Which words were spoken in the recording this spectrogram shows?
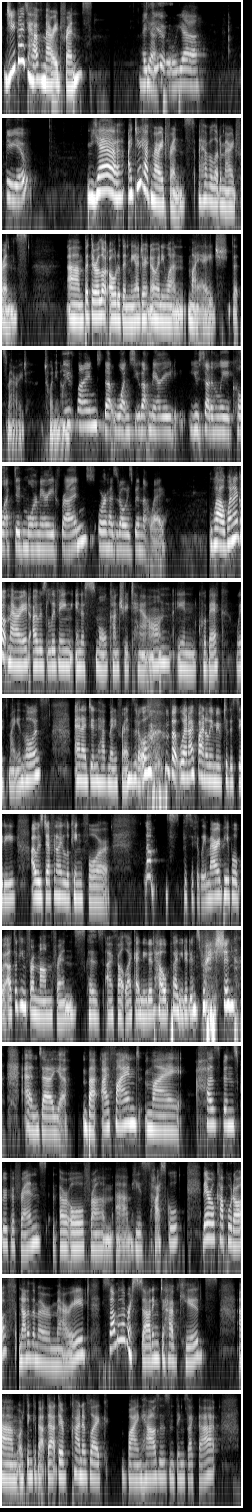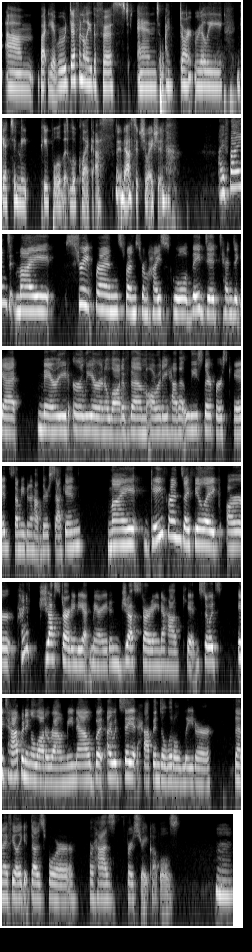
Do you guys have married friends? I yes. do, yeah. Do you? Yeah, I do have married friends. I have a lot of married friends. Um, but they're a lot older than me. I don't know anyone my age that's married. 29. Do you find that once you got married, you suddenly collected more married friends, or has it always been that way? Well, when I got married, I was living in a small country town in Quebec with my in laws, and I didn't have many friends at all. but when I finally moved to the city, I was definitely looking for not specifically married people, but I was looking for mum friends because I felt like I needed help, I needed inspiration. and uh, yeah, but I find my husband's group of friends are all from um, his high school. They're all coupled off. None of them are married. Some of them are starting to have kids um, or think about that. They're kind of like buying houses and things like that. Um, but yeah, we were definitely the first, and I don't really get to meet people that look like us in our situation. I find my straight friends, friends from high school, they did tend to get married earlier, and a lot of them already have at least their first kid. Some even have their second. My gay friends, I feel like, are kind of just starting to get married and just starting to have kids. So it's it's happening a lot around me now, but I would say it happened a little later than I feel like it does for or has for straight couples. Hmm.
